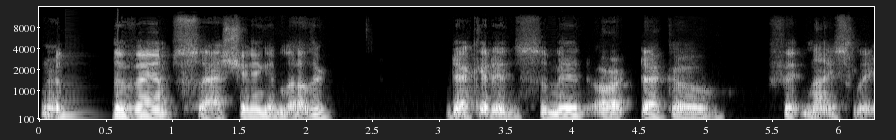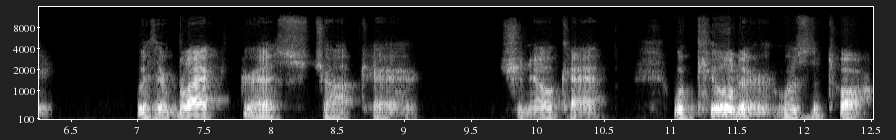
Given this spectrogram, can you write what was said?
nor the vamps sashaying in leather. Decadence amid Art Deco fit nicely with her black dress, chopped hair, Chanel cap. What killed her was the talk,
